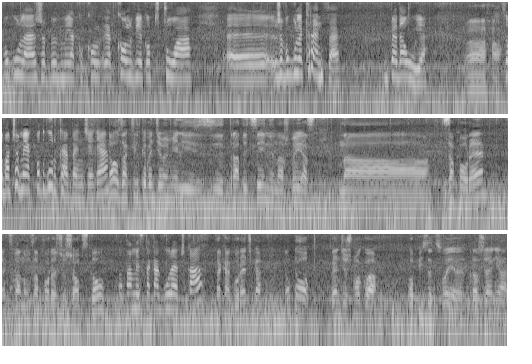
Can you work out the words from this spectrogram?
w ogóle, żebym jakokol, jakkolwiek odczuła, e, że w ogóle kręcę, pedałuję. Aha. Zobaczymy jak pod górkę będzie, nie? No, za chwilkę będziemy mieli z, tradycyjny nasz wyjazd na Zaporę, tak zwaną Zaporę Rzeszowską. To tam jest taka góreczka. Taka góreczka. No to będziesz mogła opisać swoje wrażenia.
